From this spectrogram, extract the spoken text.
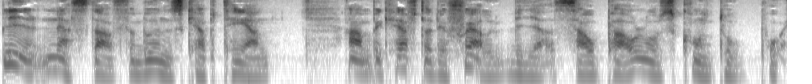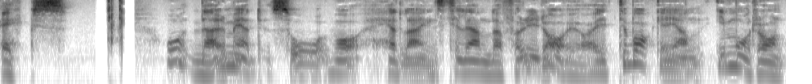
blir nästa förbundskapten. Han bekräftade själv via Sao Paulos konto på X. Och därmed så var headlines till ända för idag. Jag är tillbaka igen imorgon.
